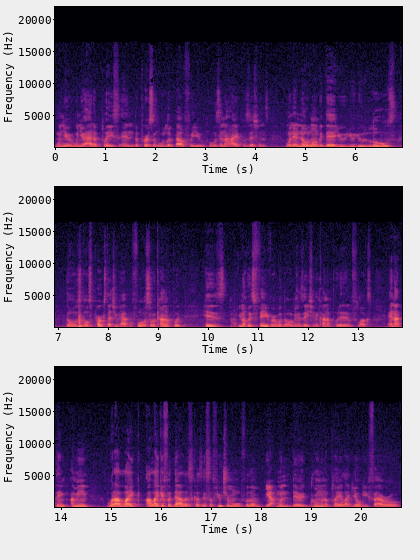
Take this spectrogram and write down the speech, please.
when you're when you're at a place and the person who looked out for you, who was in the higher positions, when they're no longer there, you you, you lose those those perks that you had before. So it kind of put his you know his favor with the organization and kind of put it in flux. And I think I mean what I like I like it for Dallas because it's a future move for them. Yeah. When they're grooming a player like Yogi Ferrell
